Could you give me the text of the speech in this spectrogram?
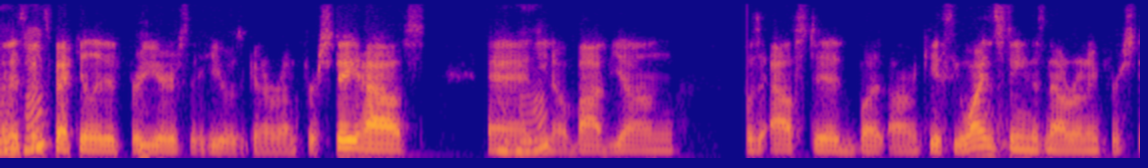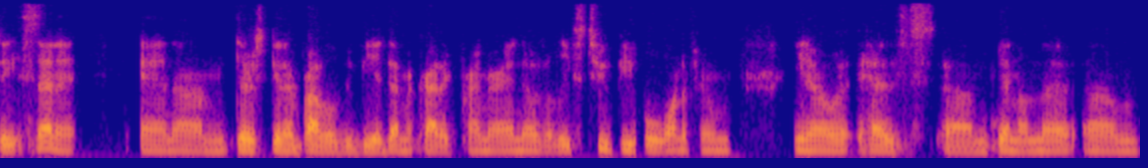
and it's Mm-hmm. been speculated for years that he was going to run for state house and Mhm. you know bob young was ousted but um, casey weinstein is now running for state senate. And um, there's going to probably be a democratic primary. I know of at least two people one of whom you know has um, been on the, um,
